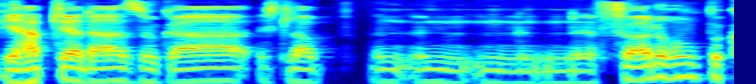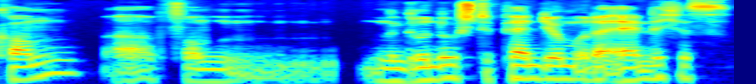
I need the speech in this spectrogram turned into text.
Ihr habt ja da sogar, ich glaube, eine Förderung bekommen äh, vom ein Gründungsstipendium oder ähnliches.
